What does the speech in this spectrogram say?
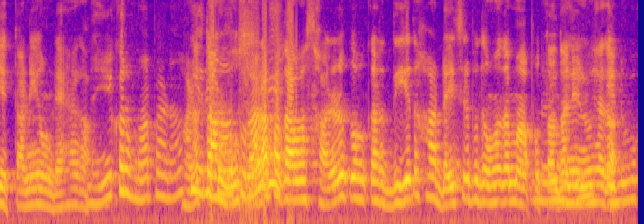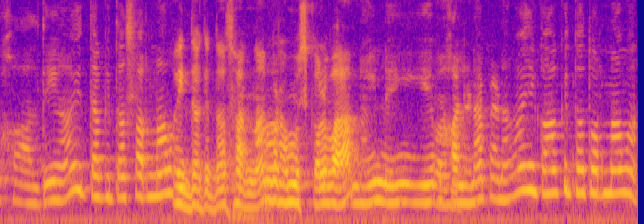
ਚੇਤਾ ਨਹੀਂ ਆਉਂਦਾ ਹੈਗਾ। ਨਹੀਂ ਕਰਾਉਣਾ ਪੈਣਾ ਹਣਾ ਤੁਹਾਨੂੰ ਸਾਰਾ ਪਤਾ ਵਾ ਸਾਰਿਆਂ ਨੂੰ ਕੰਮ ਕਰਦੀ ਹੈ ਤੇ ਸਾਡਾ ਹੀ ਸਿਰਫ ਦੋਵਾਂ ਦਾ ਮਾਂ ਪੁੱਤਾਂ ਦਾ ਇਹਨੂੰ ਹੈਗਾ। ਇਹਨੂੰ ਵਿਖਾਲਦੇ ਆ ਇਦਾਂ ਕਿੱਦਾਂ ਸਰਨਾ ਵਾ? ਏਦਾਂ ਕਿੱਦਾਂ ਸਰਨਾ ਬੜਾ ਮੁਸ਼ਕਲ ਵਾ। ਨਹੀਂ ਨਹੀਂ ਇਹ ਵਿਖਾਲਣਾ ਪੈਣਾ ਵਾ ਇਹ ਗਾਂ ਕਿੱਦਾਂ ਤੁਰਨਾ ਵਾ?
